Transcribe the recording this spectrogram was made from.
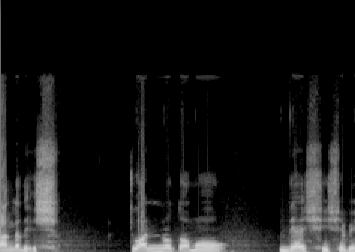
বাংলাদেশ চুয়ান্নতম দেশ হিসেবে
